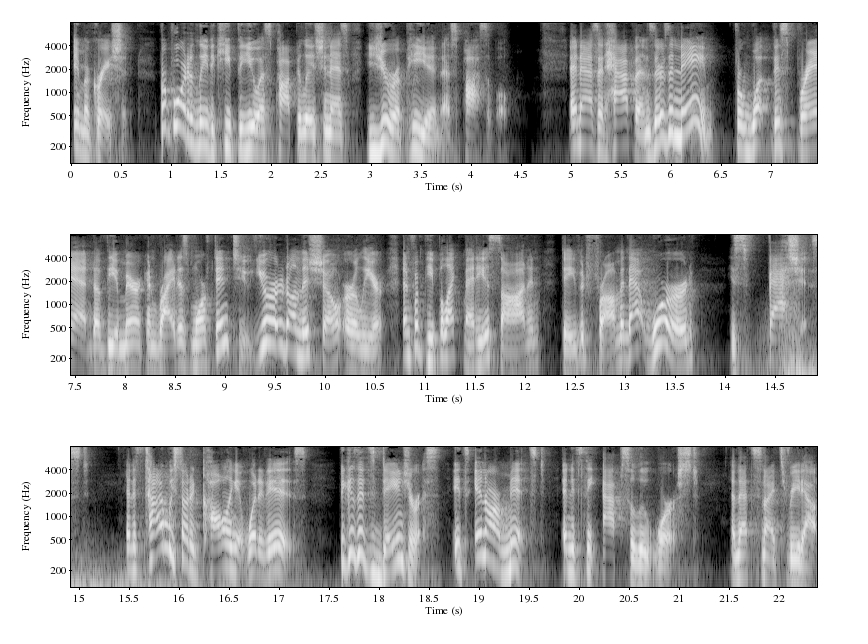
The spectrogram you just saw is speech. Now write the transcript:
immigration, purportedly to keep the U.S. population as European as possible. And as it happens, there's a name for what this brand of the American right has morphed into. You heard it on this show earlier, and from people like Mehdi Hasan and David Frum, and that word is fascist. And it's time we started calling it what it is because it's dangerous, it's in our midst, and it's the absolute worst. And that's tonight's ReidOut.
